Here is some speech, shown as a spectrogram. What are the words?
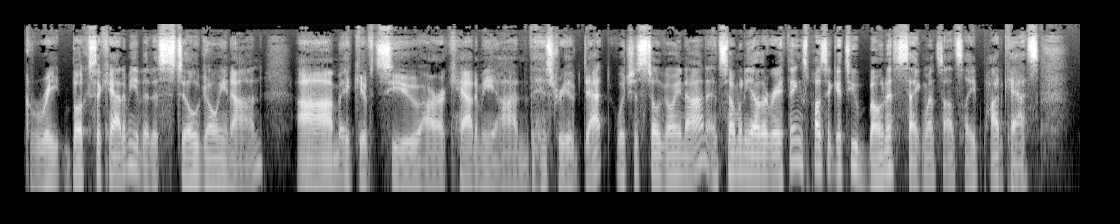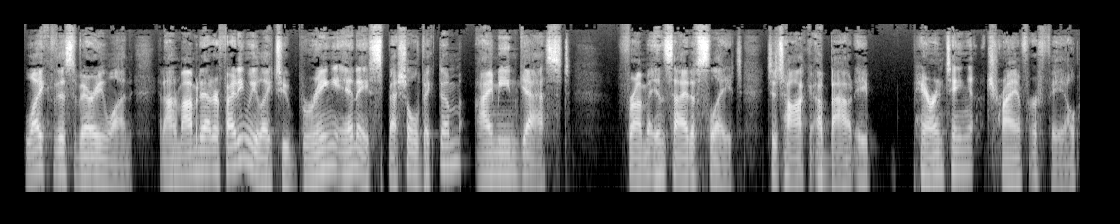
Great Books Academy that is still going on. Um, it gives you our Academy on the history of debt, which is still going on, and so many other great things. Plus, it gets you bonus segments on Slate podcasts like this very one. And on Mom and Dad Are Fighting, we like to bring in a special victim, I mean guest, from inside of Slate to talk about a parenting triumph or fail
